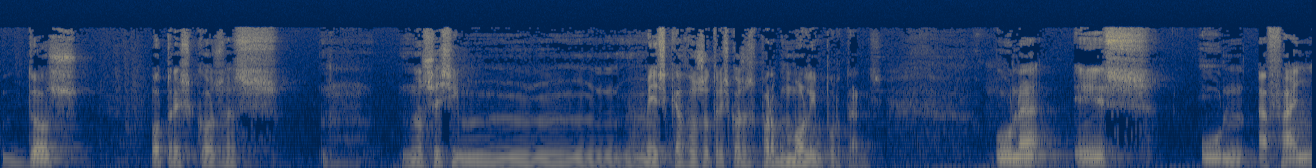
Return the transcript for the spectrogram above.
dos o tres coses, no sé si més que dos o tres coses, però molt importants. Una és un afany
